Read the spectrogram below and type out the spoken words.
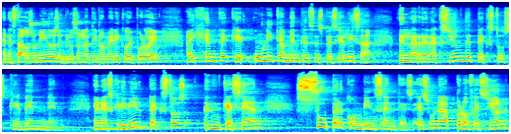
En Estados Unidos, incluso en Latinoamérica hoy por hoy, hay gente que únicamente se especializa en la redacción de textos que venden, en escribir textos que sean súper convincentes. Es una profesión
